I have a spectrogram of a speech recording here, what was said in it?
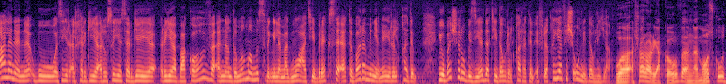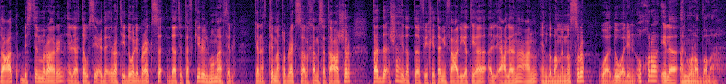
أعلن نائب وزير الخارجية الروسي سيرجي رياباكوف أن انضمام مصر إلى مجموعة بريكس اعتبارا من يناير القادم يبشر بزيادة دور القارة الإفريقية في الشؤون الدولية. وأشار رياباكوف أن موسكو دعت باستمرار إلى توسيع دائرة دول بريكس ذات التفكير المماثل. كانت قمة بريكس الخامسة عشر قد شهدت في ختام فعاليتها الإعلان عن انضمام مصر ودول أخرى إلى المنظمة.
